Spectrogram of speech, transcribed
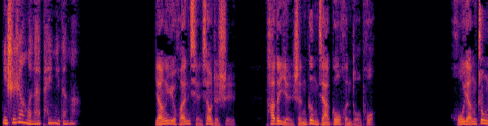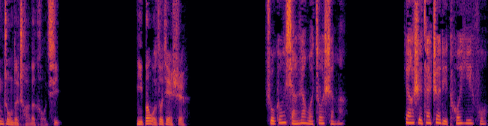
你是让我来陪你的吗？杨玉环浅笑着时，他的眼神更加勾魂夺魄。胡杨重重的喘了口气：“你帮我做件事。”主公想让我做什么？要是在这里脱衣服，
